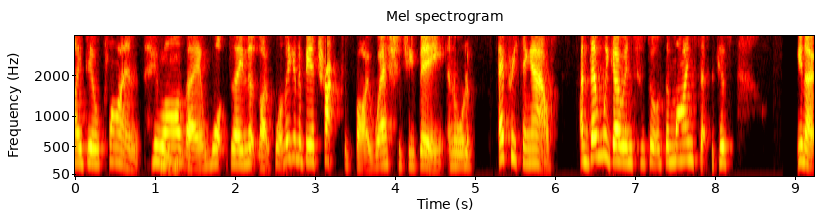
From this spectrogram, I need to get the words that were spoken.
ideal client? Who mm. are they? And what do they look like? What are they going to be attracted by? Where should you be? And all of everything else and then we go into sort of the mindset because you know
